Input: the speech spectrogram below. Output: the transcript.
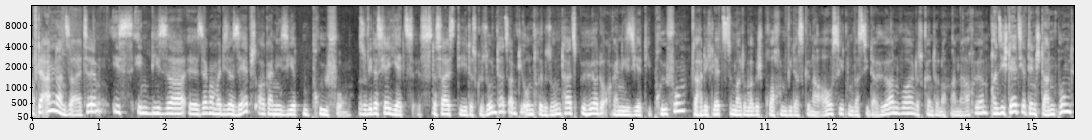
Auf der anderen Seite ist in dieser, äh, sagen wir mal, dieser selbstorganisierten Prüfung, so wie das ja jetzt ist. Das heißt, die, das Gesundheitsamt, die untere Gesundheitsbehörde organisiert die Prüfung. Da hatte ich letzte Mal drüber gesprochen, wie das genau aussieht und was Sie da hören wollen. Das könnt ihr nochmal nachhören. Und sie stellt sich auf den Standpunkt,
